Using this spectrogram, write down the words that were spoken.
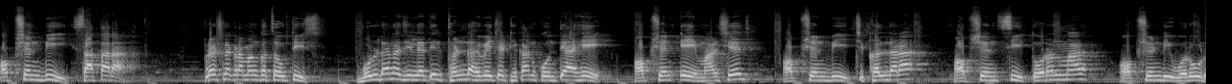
ऑप्शन बी सातारा. प्रश्न क्रमांक चौतीस. बुलढाणा जिल्ह्यातील थंड हवेचे ठिकाण कोणते आहे? Option A Malshej option B Chikhaldara option C Toranmal option D Warud.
